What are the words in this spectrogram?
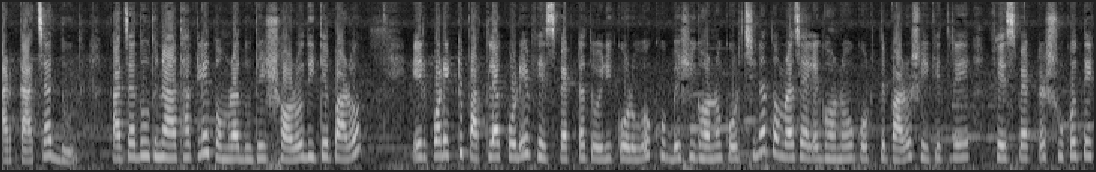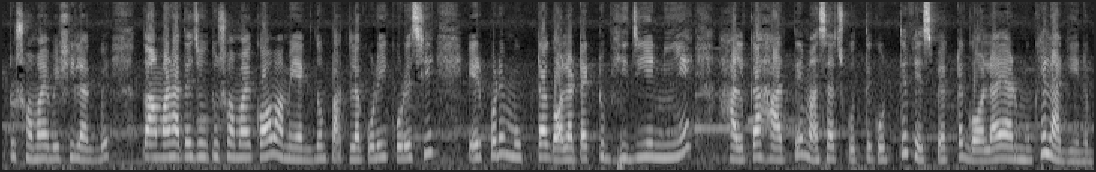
আর কাঁচা দুধ। কাঁচা দুধ না থাকলে তোমরা দুধের সরও দিতে পারো। এরপর একটু পাতলা করে ফেস প্যাকটা তৈরি করব। খুব বেশি ঘন করছি না, তোমরা চাইলে ঘনও করতে পারো। সেক্ষেত্রে ফেস প্যাকটা শুকোতে একটু সময় বেশি লাগবে। তো আমার হাতে যেহেতু সময় কম, আমি একদম পাতলা করেই করেছি। এরপরে মুখটা গলাটা একটু ভিজিয়ে নিয়ে হালকা হাতে মাসাজ করতে করতে ফেস প্যাকটা গলায় আর মুখে লাগিয়ে নেব।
